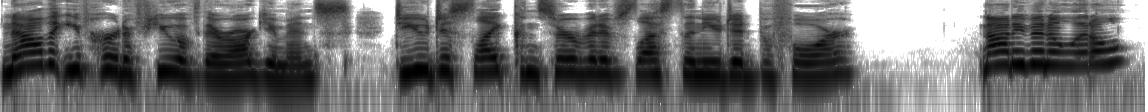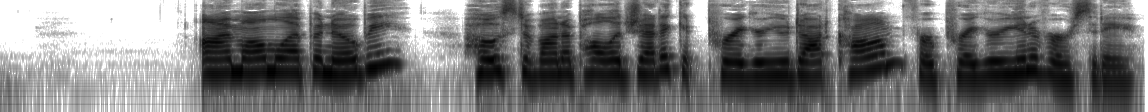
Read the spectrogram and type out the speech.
now that you've heard a few of their arguments, do you dislike conservatives less than you did before? Not even a little? I'm Amala Ekpunobi, host of Unapologetic at PragerU.com for Prager University.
